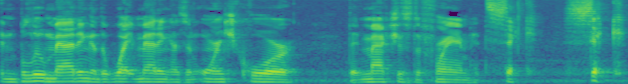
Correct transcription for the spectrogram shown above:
and blue matting and the white matting has an orange core that matches the frame. It's sick. Sick.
